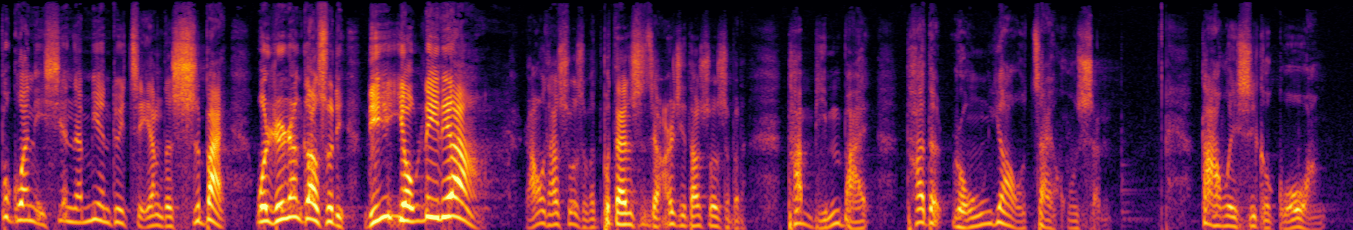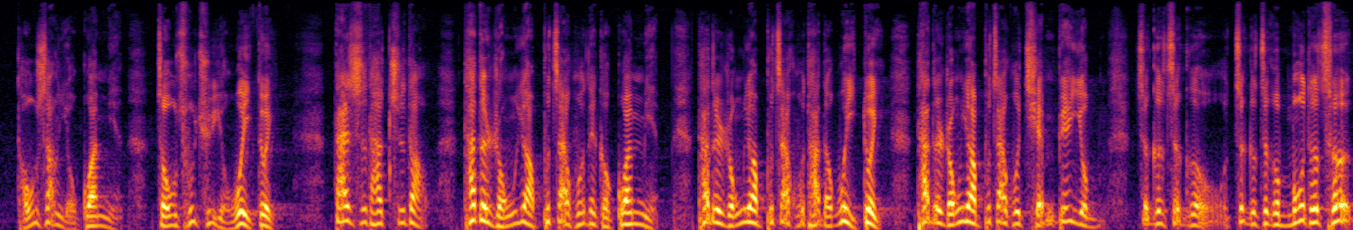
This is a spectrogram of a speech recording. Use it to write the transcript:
不管你现在面对怎样的失败，我仍然告诉你，你有力量。然后他说什么？不单是这样，而且他说什么呢？他明白他的荣耀在乎神。大卫是一个国王，头上有冠冕，走出去有卫队。但是他知道，他的荣耀不在乎那个冠冕，他的荣耀不在乎他的卫队，他的荣耀不在乎前边有这个这个这个这个摩托车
